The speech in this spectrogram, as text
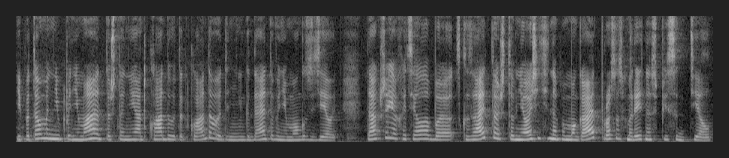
и потом они понимают то, что они откладывают, откладывают, и никогда этого не могут сделать. Также я хотела бы сказать то, что мне очень сильно помогает просто смотреть на список дел.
